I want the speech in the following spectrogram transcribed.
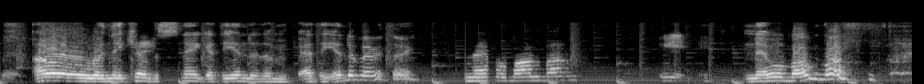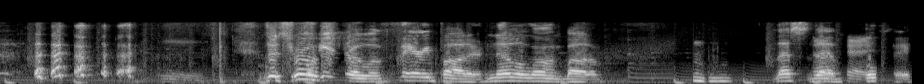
but Oh, when they killed the snake at the end of the at the end of everything. Neville Longbottom. yeah, Neville Longbottom. hmm. the true hero of Harry Potter, Neville Longbottom. That's that Okay. boy.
